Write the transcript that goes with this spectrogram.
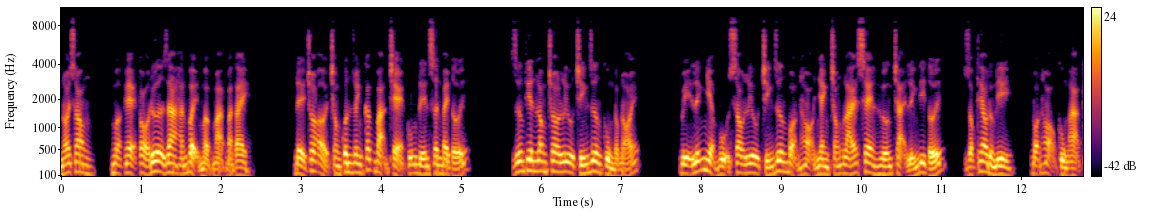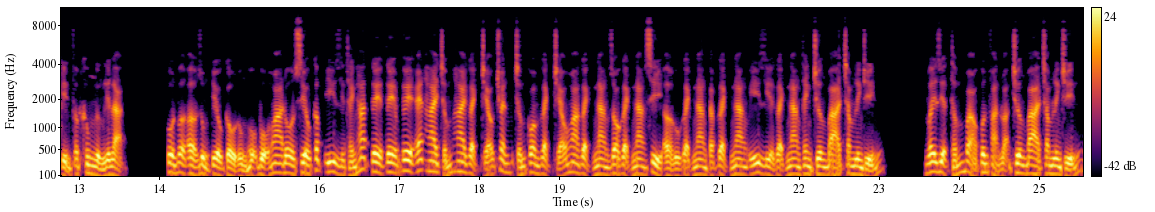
Nói xong mợ kệ tỏ đưa ra hắn vậy mập mạp bàn tay. Để cho ở trong quân doanh các bạn trẻ cũng đến sân bay tới. Dương thiên long cho lưu chính dương cùng đọc nói. Bị lĩnh nhiệm vụ sau lưu chính dương bọn họ nhanh chóng lái xe hướng trại lính đi tới, dọc theo đường đi, bọn họ cùng hạ à kỳn phật không ngừng liên lạc. Côn vợ ở dùng tiểu cầu ủng hộ bộ hoa đô siêu cấp y gì thánh https 2 2 gạch chéo chân.com gạch chéo hoa gạch ngang do gạch ngang xì ở gạch ngang tập gạch ngang y gì gạch ngang thanh chương 309. vây diệt thấm vào quân phản loạn chương 309,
